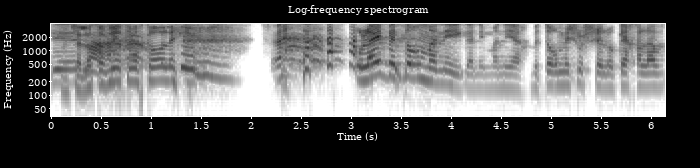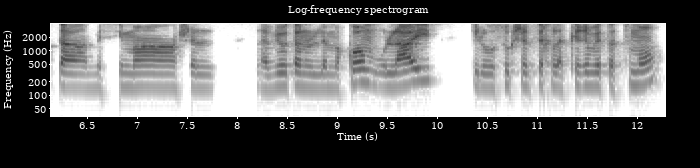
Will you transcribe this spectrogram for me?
זה לא טוב להיות וורקאוליק. אולי בתור מנהיג, אני מניח, בתור מישהו שלוקח עליו את המשימה של להביא אותנו למקום, אולי כאילו הוא סוג של צריך להקריב את עצמו,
